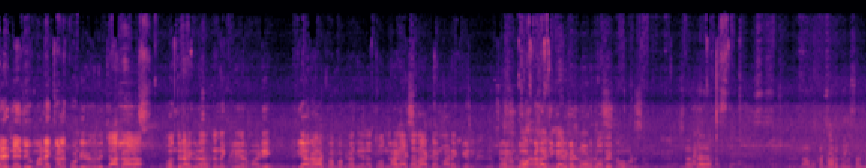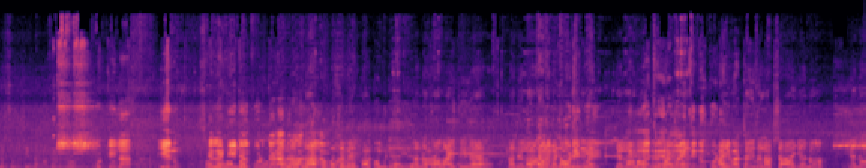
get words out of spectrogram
ಎರಡನೇದು ಮನೆ ಕಳ್ಕೊಂಡಿರೋರು, ಜಾಗ ತೊಂದರೆ ಆಗಿರೋ ಅದನ್ನ ಕ್ಲಿಯರ್ ಮಾಡಿ. ಇದು ಯಾರೋ ಅಕ್ಕಪಕ್ಕದ ಏನೋ ತೊಂದರೆ, ಅದನ್ನ ಅಟೆಂಡ್ ಮಾಡಕ್ ಹೇಳಿ. ಲೋಕಲ್ ಅಧಿಕಾರಿಗಳು ನೋಡ್ಕೋಬೇಕು. ನಾವು ಕರ್ನಾಟಕ ಜಲ ಸಂಘರ್ಷ ಸಮಿತಿಯಿಂದ ಮಾತಾಡೋದು. ಕೊಟ್ಟಿಲ್ಲ ಏನು? ಎಲ್ಲ ಡೀಟೇಲ್ ಕೊಡ್ತಾರೆ ಅದ್ರ ಮಾಡ್ತೀವಿ. ನನ್ನ ಹತ್ರ ಮಾಹಿತಿ ಇದೆ. ನಾನು ಎಲ್ಲ ಮಾಹಿತಿ ತಗೊಂಡಿದ್ದೀನಿ. ಎಲ್ಲ ಮಾಹಿತಿ ಮಾಹಿತಿನೂ ಕೊಡಿ. ಐವತ್ತೈದು ಲಕ್ಷ ಏನು ಏನು?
